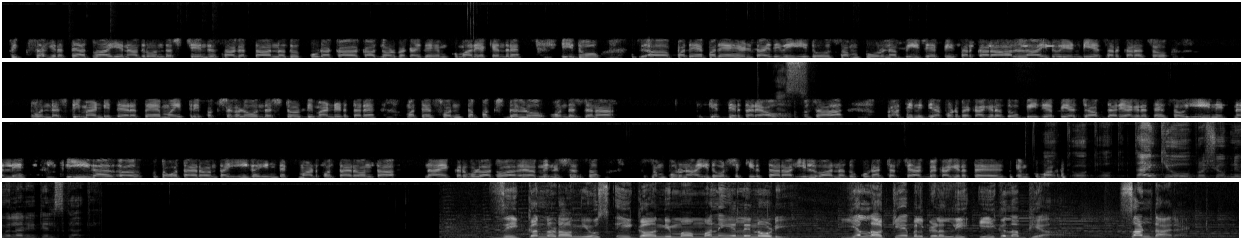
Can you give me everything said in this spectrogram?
ಫಿಕ್ಸ್ ಆಗಿರುತ್ತೆ ಅಥವಾ ಏನಾದ್ರೂ ಒಂದಷ್ಟು ಚೇಂಜಸ್ ಆಗತ್ತಾ ಅನ್ನೋದು ಕೂಡ ಕಾದ್ ನೋಡ್ಬೇಕಾಗಿದೆ ಹೇಮಕುಮಾರ್. ಯಾಕೆಂದ್ರೆ ಇದು ಪದೇ ಪದೇ ಹೇಳ್ತಾ ಇದೀವಿ, ಇದು ಸಂಪೂರ್ಣ ಬಿಜೆಪಿ ಸರ್ಕಾರ ಅಲ್ಲ, ಇದು ಎನ್ ಡಿ ಎ ಸರ್ಕಾರ. ಸೊ ಒಂದಷ್ಟು ಡಿಮ್ಯಾಂಡ್ ಇದ್ದೇ ಇರತ್ತೆ, ಮೈತ್ರಿ ಪಕ್ಷಗಳು ಒಂದಷ್ಟು ಡಿಮ್ಯಾಂಡ್ ಇಡ್ತಾರೆ, ಮತ್ತೆ ಸ್ವಂತ ಪಕ್ಷದಲ್ಲೂ ಒಂದಷ್ಟು ಜನ ಗೆದ್ದಿರ್ತಾರೆ. ಅವರು ಸಹ ಪ್ರಾತಿನಿಧ್ಯ ಕೊಡ್ಬೇಕಾಗಿರೋದು ಬಿಜೆಪಿಯ ಜವಾಬ್ದಾರಿ ಆಗಿರುತ್ತೆ ಸೊ ಈ ನಿಟ್ಟಿನಲ್ಲಿ ಈಗ ತಗೋತಾ ಇರುವಂತ ಈಗ ಇಂಡೆಕ್ಟ್ ಮಾಡ್ಕೊತಾ ಇರುವಂತ ನಾಯಕರುಗಳು ಅಥವಾ ಮಿನಿಸ್ಟರ್ಸ್ ಸಂಪೂರ್ಣ ಐದು ವರ್ಷಕ್ಕೆ ಇರ್ತಾರಾ ಇಲ್ವಾ ಅನ್ನೋದು ಕೂಡ ಚರ್ಚೆ ಆಗ್ಬೇಕಾಗಿರುತ್ತೆ M Kumar. Okay okay okay thank you Prashobh ನಿಮ್ಮೆಲ್ಲ ಡೀಟೇಲ್ಸ್ಗಾಗಿ ಜಿ ಕನ್ನಡ ನ್ಯೂಸ್ ಈಗ ನಿಮ್ಮ ಮನೆಯಲ್ಲೇ ನೋಡಿ. ಎಲ್ಲ ಕೇಬಲ್ಗಳಲ್ಲಿ ಈಗ ಲಭ್ಯ. Sun Direct.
